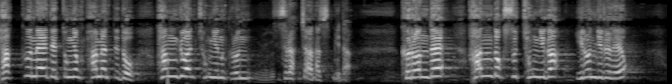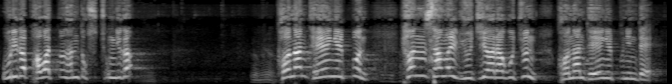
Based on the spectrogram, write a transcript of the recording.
박근혜 대통령 파면 때도 황교안 총리는 그런 짓을 하지 않았습니다. 그런데 한덕수 총리가 이런 일을 해요? 우리가 봐왔던 한덕수 총리가 권한 대행일 뿐 현상을 유지하라고 준 권한 대행일 뿐인데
